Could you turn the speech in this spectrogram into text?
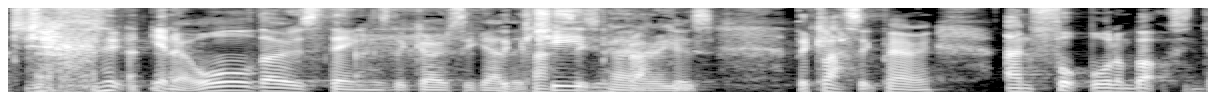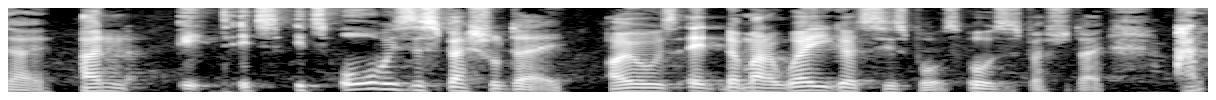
you know, all those things that go together. The classic Cheese and pairings. crackers, the classic pairing, and football and Boxing Day. And it, it's it's always a special day. I always, it, no matter where you go to see sports, always a special day. And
